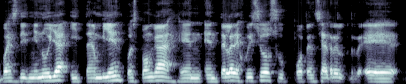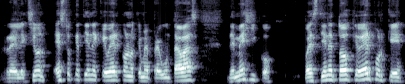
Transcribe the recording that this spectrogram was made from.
pues disminuya y también pues ponga en, tela de juicio su potencial eh, reelección. ¿Esto qué tiene que ver con lo que me preguntabas de México? pues tiene todo que ver porque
